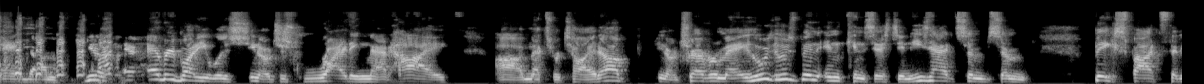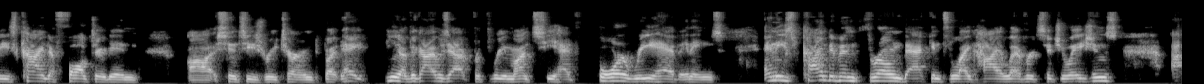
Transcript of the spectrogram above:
And, um, you know, everybody was, you know, just riding that high. Uh, Mets were tied up. You know, Trevor May, who's who's been inconsistent. He's had some some big spots that he's kind of faltered in uh, since he's returned. But hey, you know, the guy was out for three months. He had four rehab innings, and he's kind of been thrown back into like high leverage situations. I,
